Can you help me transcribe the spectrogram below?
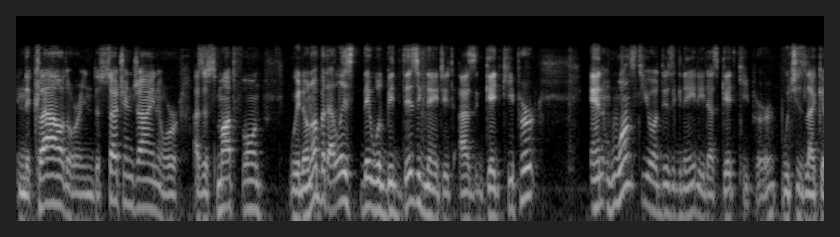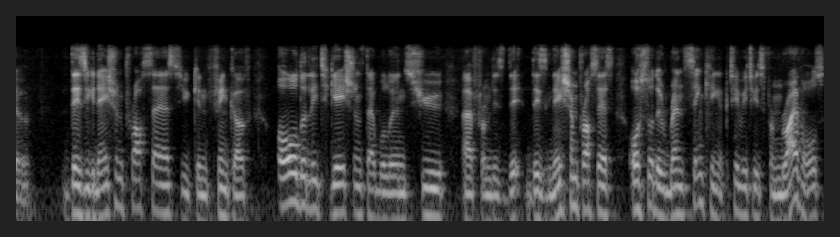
in the cloud or in the search engine or as a smartphone. We don't know, but at least they will be designated as gatekeeper. And once you are designated as gatekeeper, which is like a designation process. You can think of all the litigations that will ensue uh, from this de- designation process, also the rent seeking activities from rivals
